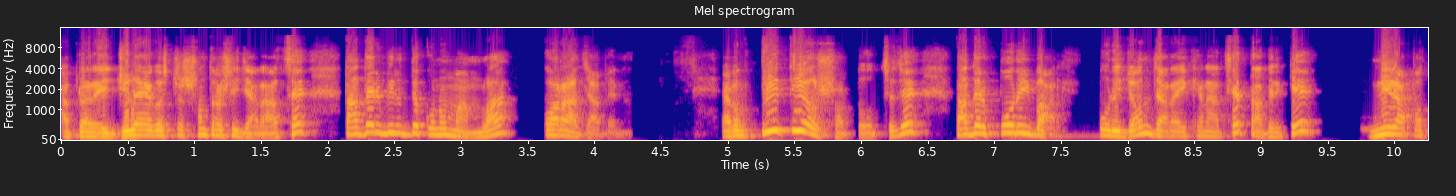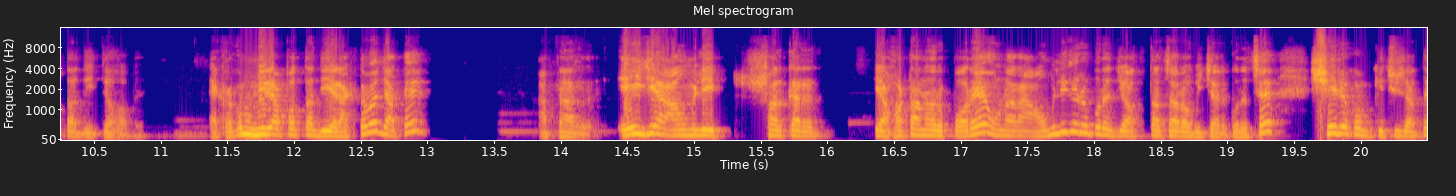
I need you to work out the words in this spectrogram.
আপনার এই জুলাই আগস্টের সন্ত্রাসী যারা আছে, তাদের বিরুদ্ধে কোনো মামলা করা যাবে না। এবং তৃতীয় শর্ত হচ্ছে যে তাদের পরিবার, পরিজন যারা এখানে আছে, তাদেরকে নিরাপত্তা দিতে হবে। একরকম নিরাপত্তা দিয়ে রাখতে হবে যাতে আপনার এই যে আওয়ামী লীগ সরকারকে হটানোর পরে ওনারা আওয়ামী লীগের উপরে যে অত্যাচার অবিচার করেছে সেই রকম কিছু যাতে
